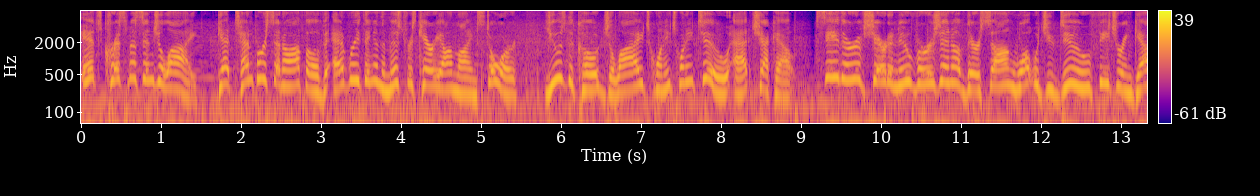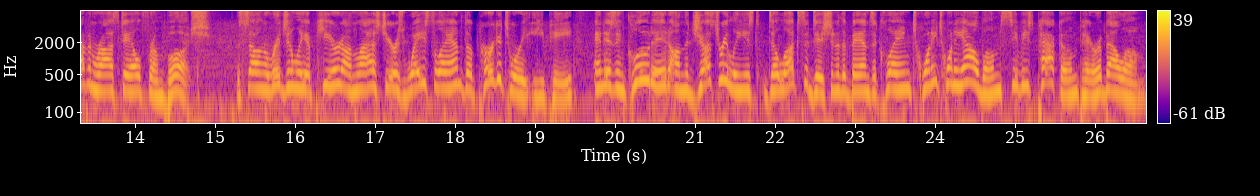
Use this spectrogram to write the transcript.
It's Christmas in July. Get 10% off of everything in the Mistress Carrie online store. Use the code July2022 at checkout. Seether have shared a new version of their song What Would You Do featuring Gavin Rossdale from Bush. The song originally appeared on last year's Wasteland, the Purgatory EP, and is included on the just released deluxe edition of the band's acclaimed 2020 album, Si Vis Pacem Para Bellum.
